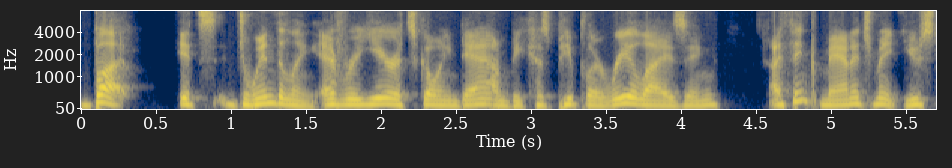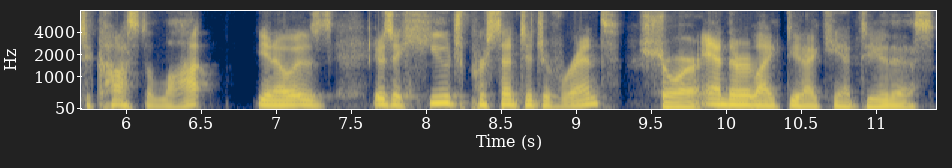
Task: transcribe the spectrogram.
But it's dwindling every year. It's going down because people are realizing. I think management used to cost a lot. You know, it was it was a huge percentage of rent, sure. and they're like, dude, I can't do this.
